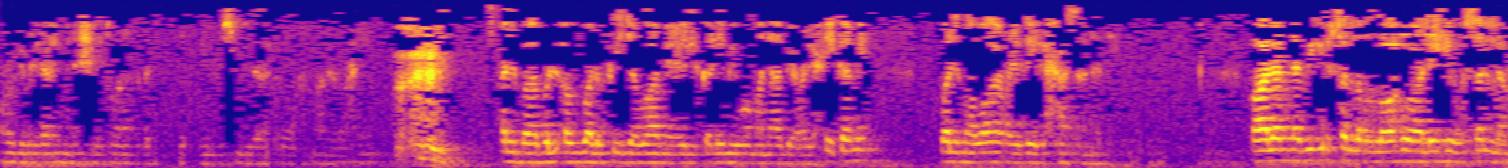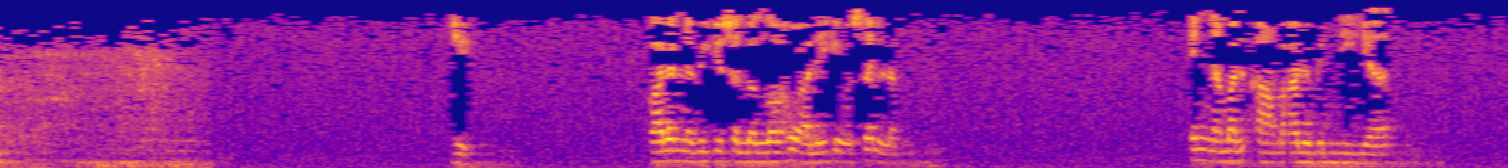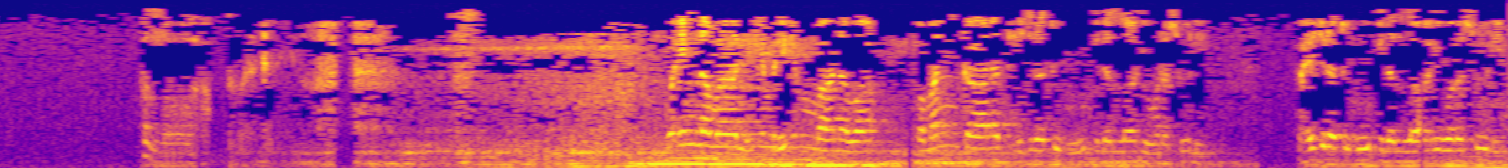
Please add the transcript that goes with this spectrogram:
أعوذ بالله من الشيطان الرجيم بسم الله الرحمن الرحيم الباب الأول في جوامع الكلم ومنابع الحكم والمواعظ الحسنة قال النبي صلى الله عليه وسلم۔ جی۔ قال النبي صلى الله عليه وسلم۔ انما الاعمال بالنيات الله وانما لامرئ ما نوى فمن كانت هجرته الى الله ورسوله، فهجرته الى الله ورسوله.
